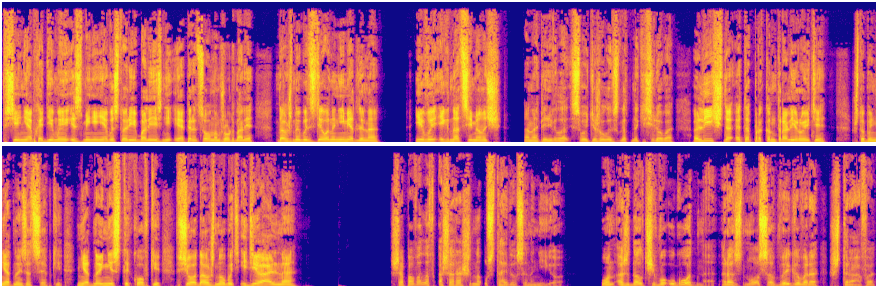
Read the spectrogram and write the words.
Все необходимые изменения в истории болезни и операционном журнале должны быть сделаны немедленно. И вы, Игнат Семенович, она перевела свой тяжелый взгляд на Киселева. «Лично это проконтролируете, чтобы ни одной зацепки, ни одной нестыковки. Все должно быть идеально!» Шаповалов ошарашенно уставился на нее. Он ожидал чего угодно — разноса, выговора, штрафа,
